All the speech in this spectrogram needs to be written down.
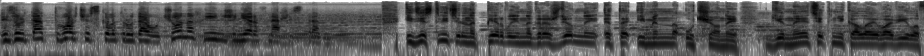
результат творческого труда ученых и инженеров нашей страны. И действительно, первые награжденные – это именно ученые. Генетик Николай Вавилов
